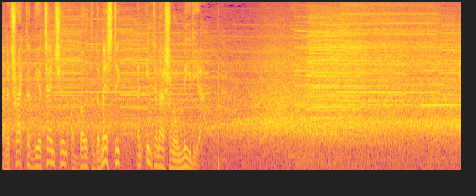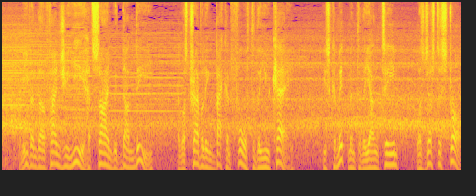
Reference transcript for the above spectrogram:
and attracted the attention of both the domestic and international media. And even though Fan Zhiyi had signed with Dundee and was travelling back and forth to the UK, his commitment to the young team was just as strong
